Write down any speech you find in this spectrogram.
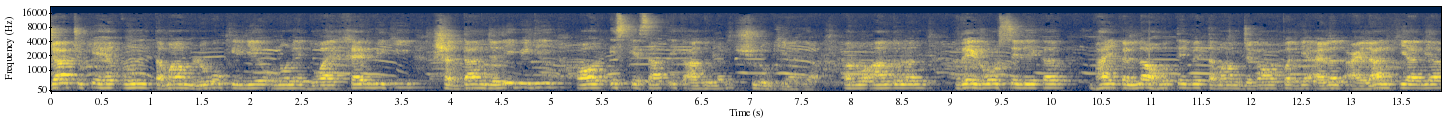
जा चुके हैं उन तमाम लोगों के लिए उन्होंने दुआएँ खैर भी की, श्रद्धांजलि भी दी और इसके साथ एक आंदोलन शुरू किया गया। और वो आंदोलन रेड रोड से लेकर भाई कल्ला होते हुए तमाम जगहों पर यह ऐलान किया गया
